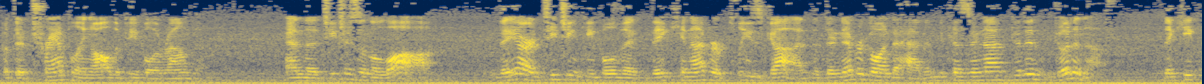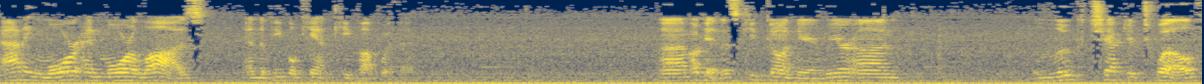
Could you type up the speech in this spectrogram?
but they're trampling all the people around them. And the teachers in the law, they are teaching people that they can never please God, that they're never going to heaven because they're not good, good enough. They keep adding more and more laws, and the people can't keep up with it. Um, okay, let's keep going here. We are on Luke chapter 12,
